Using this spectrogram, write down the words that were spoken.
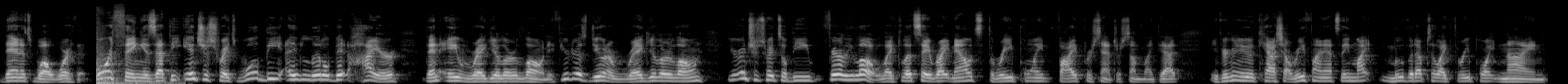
then it's well worth it. Fourth thing is that the interest rates will be a little bit higher than a regular loan. If you're just doing a regular loan, your interest rates will be fairly low. Like let's say right now it's 3.5% or something like that. If you're going to do a cash out refinance, they might move it up to like 3.9,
